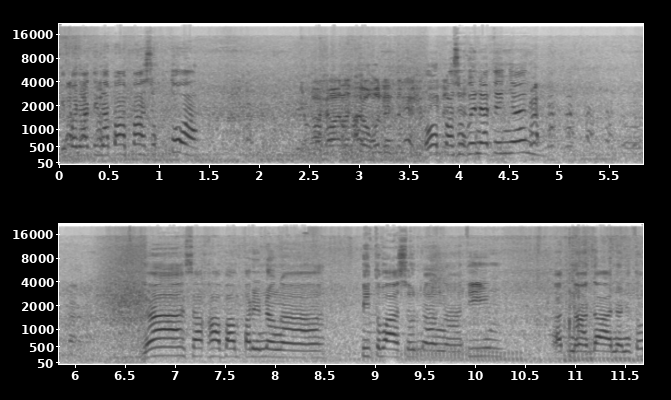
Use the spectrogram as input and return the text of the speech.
Di pa natin napapasok to ah. Mama ng chocolate ng Oh, pasukin natin yan. Na sa kabang pa rin ng ah, pitwason ang ah, team at nadaanan ito.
